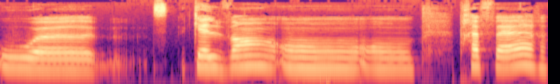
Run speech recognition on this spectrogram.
ou euh, quel vin on, on préfère.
